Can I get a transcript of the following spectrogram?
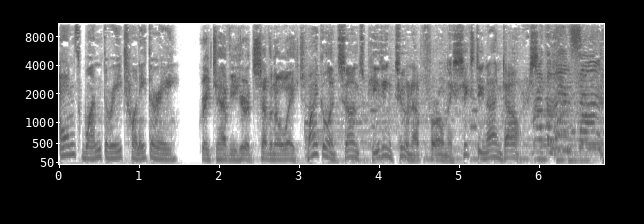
Ends 1-3-23. Great to have you here at 708. Michael and Son's heating tune-up for only $69. Michael and Son.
